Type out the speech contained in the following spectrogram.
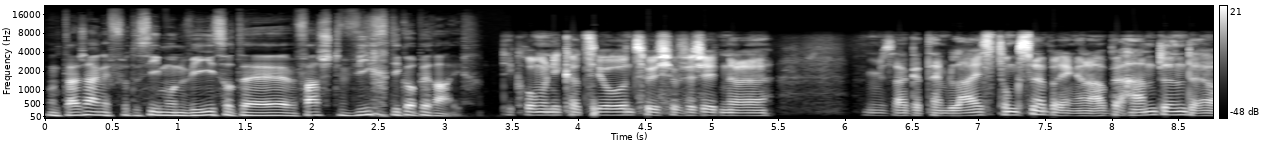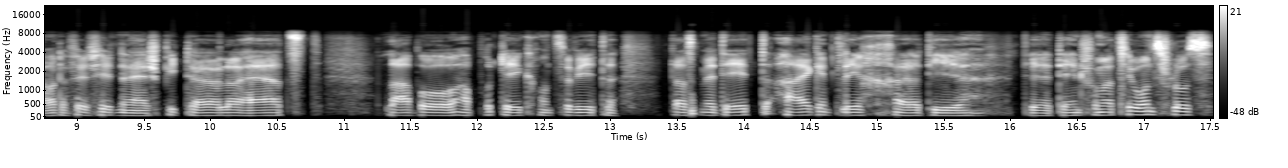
Und das ist eigentlich für Simon Wieser der fast wichtiger Bereich. Die Kommunikation zwischen verschiedenen wir sagen dem Leistungserbringer, auch Behandelnde oder verschiedene Spitäler, Ärzte, Labor, Apotheken und so weiter, dass wir dort eigentlich äh, die, die, den Informationsfluss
